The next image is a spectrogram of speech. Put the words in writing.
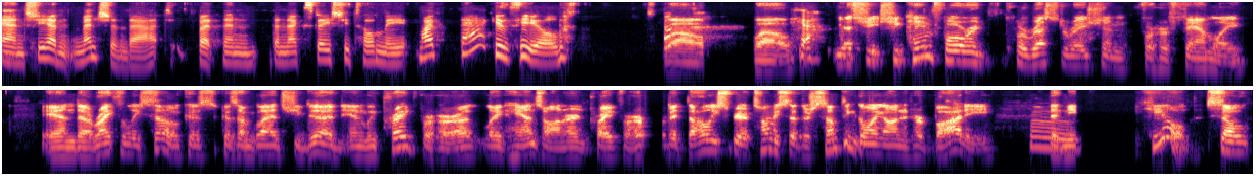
And she hadn't mentioned that, but then the next day she told me my back is healed. Wow. Wow. Yeah. Yeah. She she came forward for restoration for her family, and uh, rightfully so, because because I'm glad she did. And we prayed for her. I laid hands on her and prayed for her. But the Holy Spirit told me said there's something going on in her body that Hmm. needs healed. So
